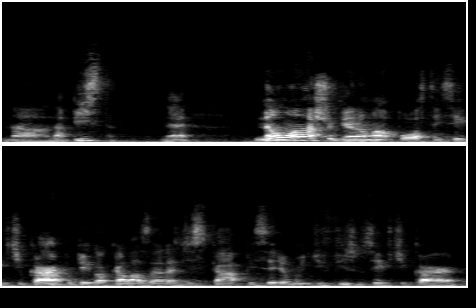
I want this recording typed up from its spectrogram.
na, na pista, né? Não acho que era uma aposta em safety car, porque com aquelas áreas de escape seria muito difícil um safety car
